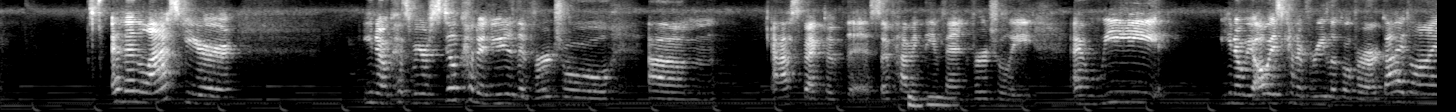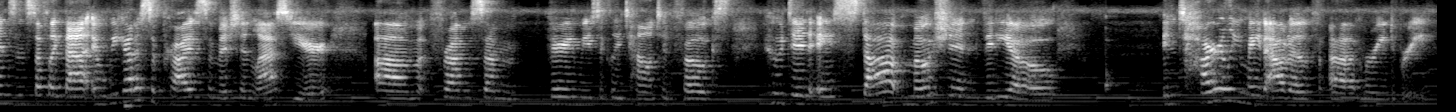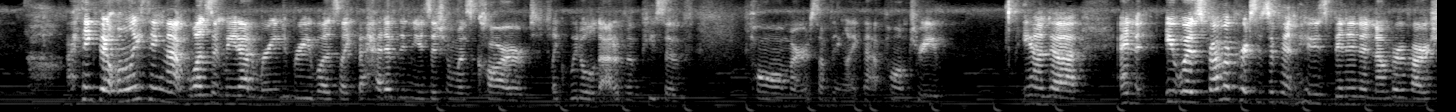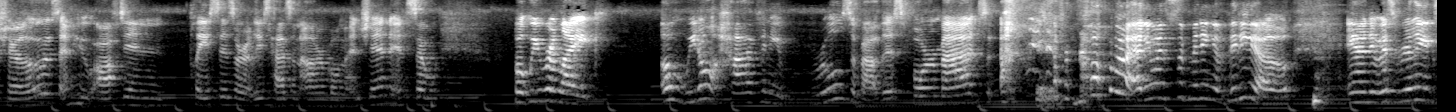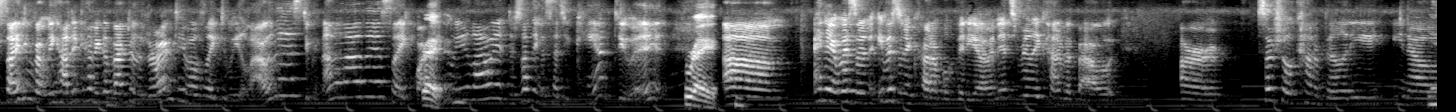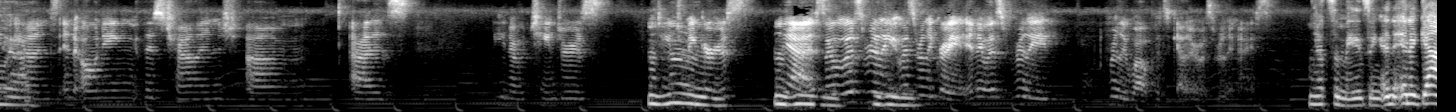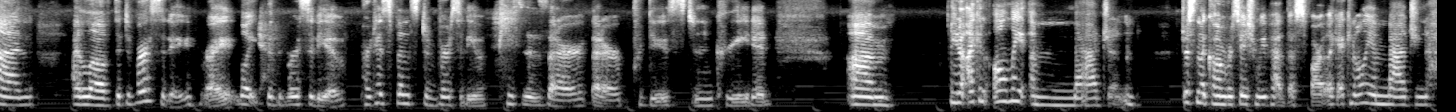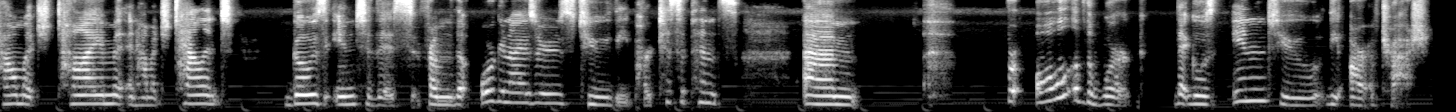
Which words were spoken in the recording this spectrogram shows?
And then last year, you know, because we were still kind of new to the virtual um, aspect of this, of having the Mhm. event virtually, and we you know, we always kind of relook over our guidelines and stuff like that. And we got a surprise submission last year um, from some very musically talented folks who did a stop motion video entirely made out of uh, marine debris. I think the only thing that wasn't made out of marine debris was like the head of the musician was carved, like whittled out of a piece of palm or something like that, palm tree. And uh, and it was from a participant who's been in a number of our shows and who often places or at least has an honorable mention. And so, but we were like, oh, we don't have any rules about this format. I never thought about anyone submitting a video. And it was really exciting, but we had to kind of go back to the drawing table of like, do we allow this? Do we not allow this? Like, why right. we allow it? There's nothing that says you can't do it. Right. Um, and it was an it was an incredible video, and it's really kind of about our social accountability, you know, yeah. and and owning this challenge um, as you know changers, mm-hmm. change makers. Mm-hmm. Yeah, so it was really mm-hmm. it was mm-hmm. really great, and it was really really well put together. It was really nice. That's amazing, and and again. I love the diversity, right? Like yeah. the diversity of participants, diversity of pieces that are that are produced and created. Um, you know, I can only imagine just in the conversation we've had thus far, like I can only imagine how much time and how much talent goes into this from the organizers to the participants. Um, for all of the work that goes into the art of trash,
